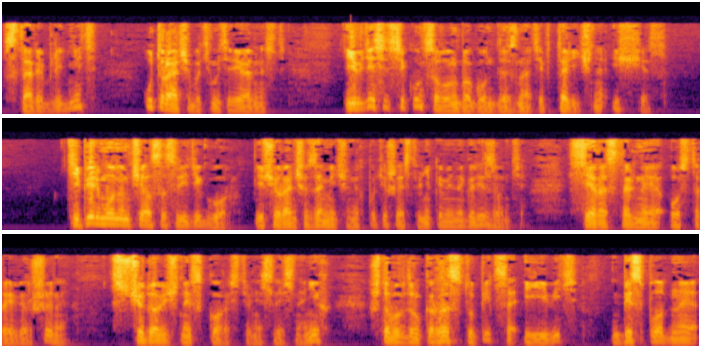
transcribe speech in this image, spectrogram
стали бледнеть, утрачивать материальность, и в десять секунд салон-вагон для знати вторично исчез. Теперь Мон мчался среди гор, еще раньше замеченных путешественниками на горизонте. Серо-стальные острые вершины с чудовищной скоростью неслись на них, чтобы вдруг расступиться и явить бесплодные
